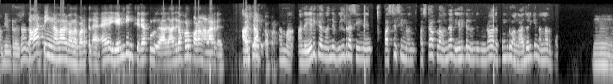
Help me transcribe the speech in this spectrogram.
அப்படின்றதுதான் அந்த- ஸ்டார்டிங் நல்லா இருக்கும் அந்த படத்துல. எண்டிங் சரியா குடு அது அதுக்கப்புறம் படம் நல்லா இருக்காது. ஆமா அந்த எரிக்கல் வந்து விழுற சீனு ஃபர்ஸ்ட் சீன் வந்து ஃபர்ஸ்ட் ஹாஃப்ல வந்து அந்த எரிக்கல் வந்து விழும் அதை கும்பிடுவாங்க. அது வரைக்கும் நல்லா இருக்கும் ம்.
